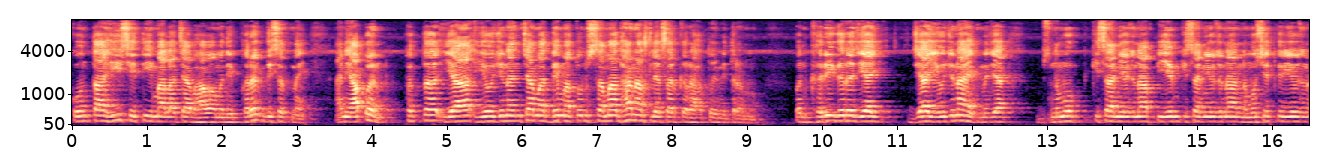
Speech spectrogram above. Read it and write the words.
कोणताही शेतीमालाच्या भावामध्ये फरक दिसत नाही. आणि आपण फक्त या योजनांच्या माध्यमातून समाधान असल्यासारखं राहतोय मित्रांनो. पण खरी गरज या ज्या योजना आहेत म्हणजे नमो किसान योजना पी एम किसान योजना नमो शेतकरी योजना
